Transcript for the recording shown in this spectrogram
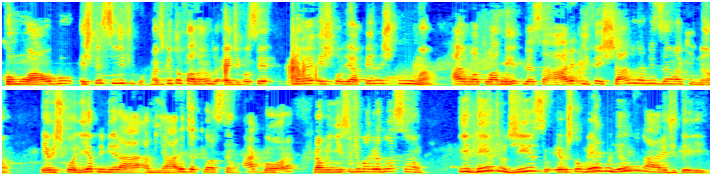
como algo específico. Mas o que eu estou falando é de você não é escolher apenas uma. Ah, eu vou atuar dentro dessa área e fechar minha visão aqui. Não. Eu escolhi a primeira a minha área de atuação agora para o início de uma graduação. E dentro disso, eu estou mergulhando na área de TI.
